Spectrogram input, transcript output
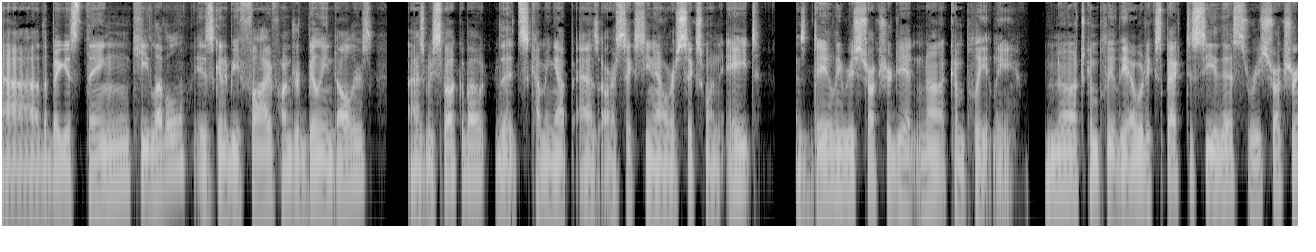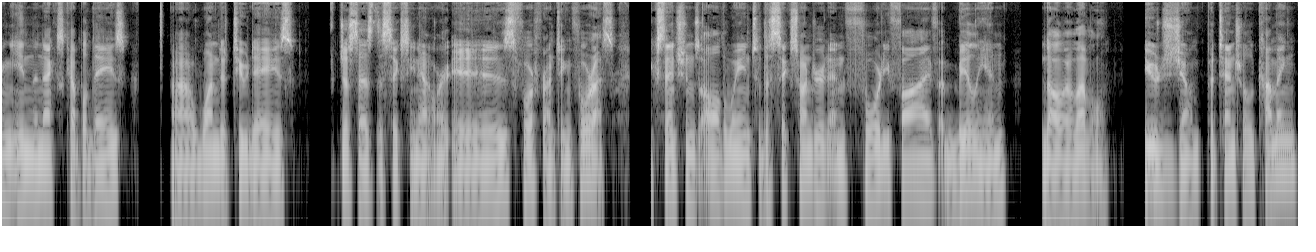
Uh, the biggest thing, key level, is going to be $500 billion. As we spoke about, that's coming up as our 16 hour 618 as daily restructured yet not completely. Not completely. I would expect to see this restructuring in the next couple days, uh, one to two days, just as the 16 hour is forefronting for us. Extensions all the way into the $645 billion level. Huge jump potential coming.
